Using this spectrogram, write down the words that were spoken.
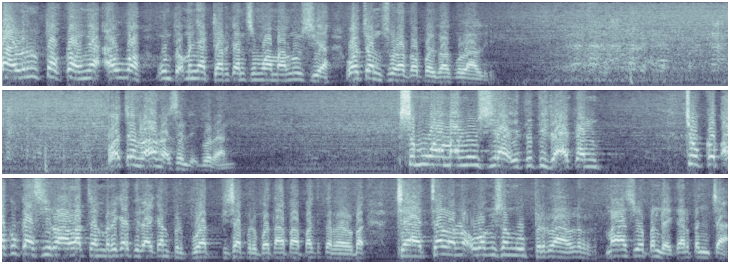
Laler tokohnya Allah untuk menyadarkan semua manusia. Wacan surat apa itu aku lali. Wacan anak sendik Quran semua manusia itu tidak akan cukup aku kasih lalat dan mereka tidak akan berbuat bisa berbuat apa-apa kita lalat jajal ono uang iso nguber laler masih pendekar pencak.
